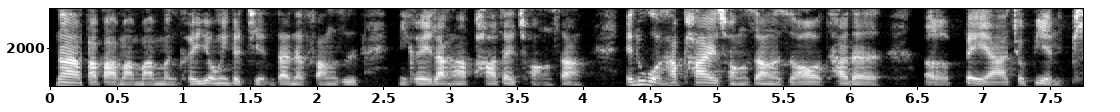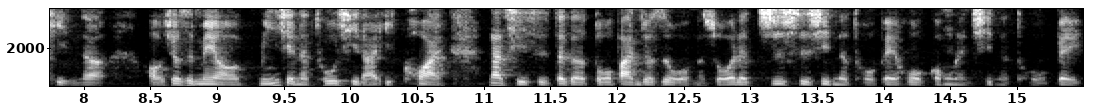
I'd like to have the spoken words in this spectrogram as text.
那爸爸妈妈们可以用一个简单的方式，你可以让他趴在床上。诶，如果他趴在床上的时候，他的呃背啊就变平了哦，就是没有明显的凸起来一块。那其实这个多半就是我们所谓的姿势性的驼背或功能性的驼背。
